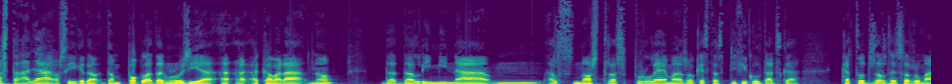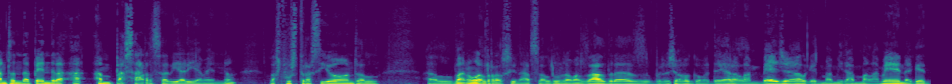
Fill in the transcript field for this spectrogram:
estarà allà, o sigui que tampoc la tecnologia acabarà no? d'eliminar mm, els nostres problemes o aquestes dificultats que, que tots els éssers humans han d'aprendre a empassar-se diàriament, no? Les frustracions, el, el, bueno, el relacionar-se els uns amb els altres, per això, com et deia ara, l'enveja, el que et m'ha mirat malament, aquest,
